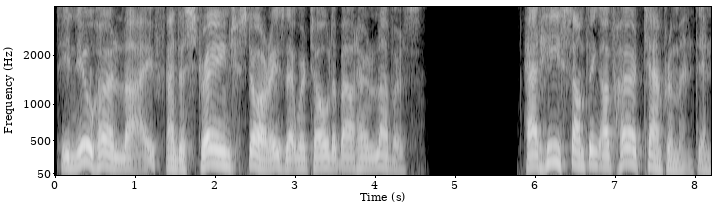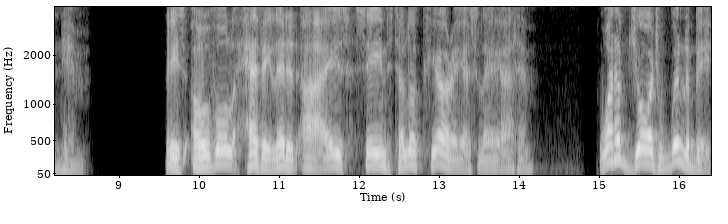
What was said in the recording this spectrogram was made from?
He knew her life, and the strange stories that were told about her lovers. Had he something of her temperament in him? These oval, heavy-lidded eyes seemed to look curiously at him. What of George Willoughby,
